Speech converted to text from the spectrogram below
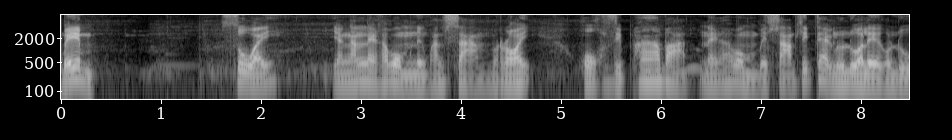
เบม สวย อย่างนั้นแหละครับผม 1,365 บาทนะครับผมเป็น30 แท็กรัวๆ เลยคนดู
